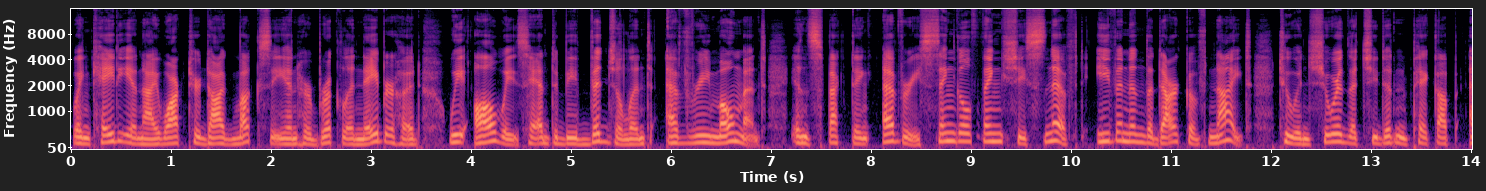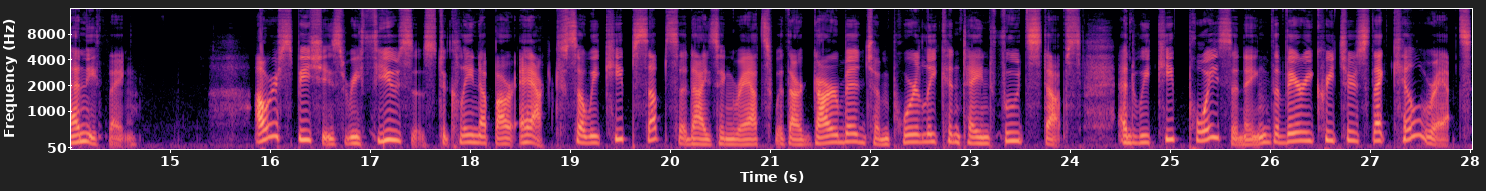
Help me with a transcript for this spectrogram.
When Katie and I walked her dog Muxie in her Brooklyn neighborhood, we always had to be vigilant every moment, inspecting every single thing she sniffed, even in the dark of night, to ensure that she didn't pick up anything. Our species refuses to clean up our act, so we keep subsidizing rats with our garbage and poorly contained foodstuffs, and we keep poisoning the very creatures that kill rats.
